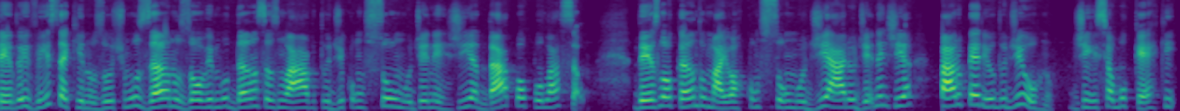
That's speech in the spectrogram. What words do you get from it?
tendo em vista que nos últimos anos houve mudanças no hábito de consumo de energia da população, deslocando o maior consumo diário de energia para o período diurno, disse Albuquerque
